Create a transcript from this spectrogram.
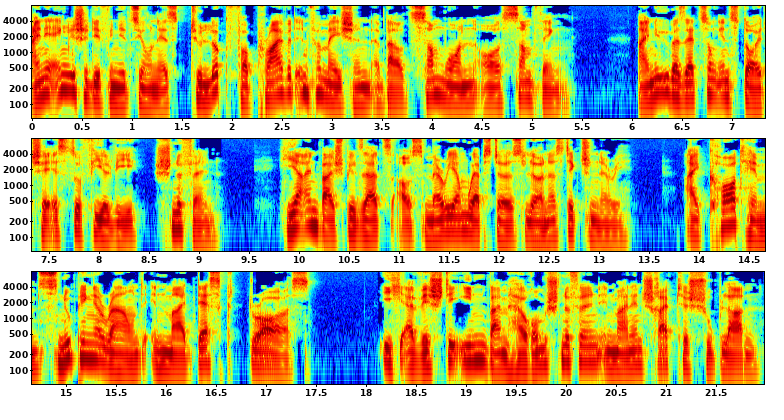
Eine englische Definition ist to look for private information about someone or something. Eine Übersetzung ins Deutsche ist so viel wie schnüffeln. Hier ein Beispielsatz aus Merriam-Webster's Learner's Dictionary. I caught him snooping around in my desk drawers. Ich erwischte ihn beim Herumschnüffeln in meinen Schreibtischschubladen.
